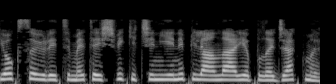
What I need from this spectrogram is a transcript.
Yoksa üretime teşvik için yeni planlar yapılacak mı?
